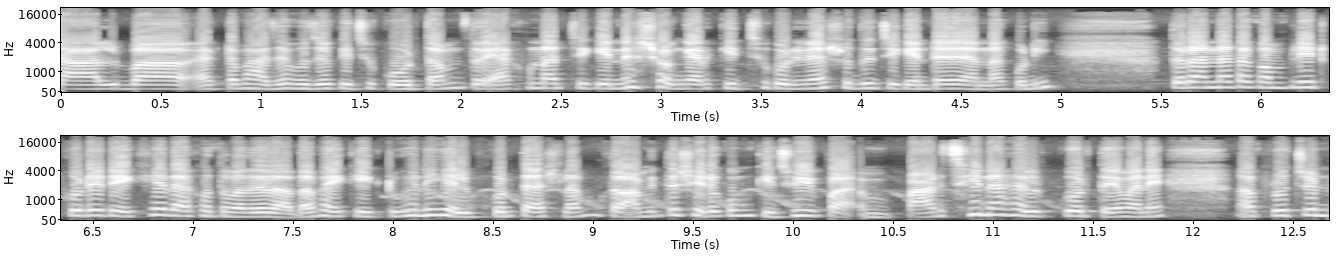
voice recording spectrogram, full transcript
ডাল বা একটা ভাজা ভুজো কিছু করতাম। তো এখন আর চিকেনের সঙ্গে আর কিছু করি না, শুধু চিকেনটাই রান্না করি। তো রান্নাটা কমপ্লিট করে রেখে, দেখো তোমাদের দাদা ভাইকে একটুখানি হেল্প করতে আসলাম। তো আমি তো সেরকম কিছুই পারছি না হেল্প করতে। মানে প্রচণ্ড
